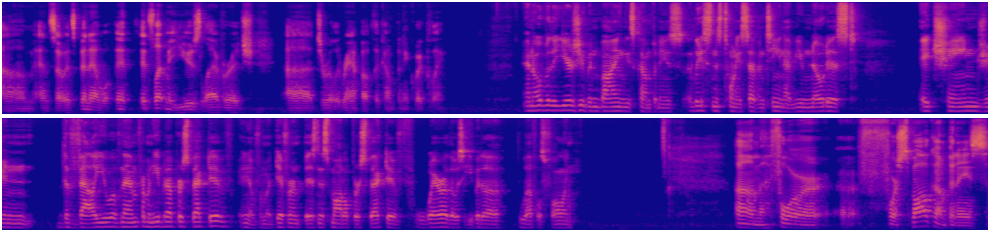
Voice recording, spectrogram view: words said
Um, and so it's been able, it, it's let me use leverage uh, to really ramp up the company quickly. And over the years you've been buying these companies, at least since 2017, have you noticed a change in the value of them from an EBITDA perspective? You know, from a different business model perspective, where are those EBITDA levels falling? Um, for uh, for small companies,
